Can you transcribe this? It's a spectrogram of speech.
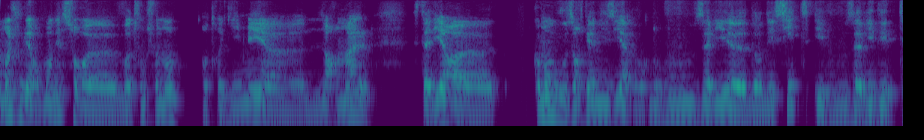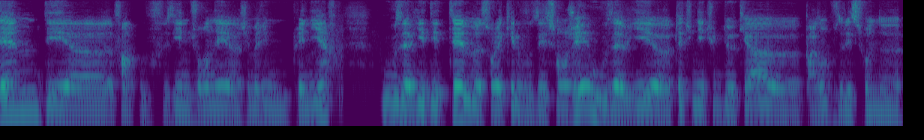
moi, je voulais rebondir sur votre fonctionnement, entre guillemets, normal, c'est-à-dire comment vous vous organisiez Donc, vous alliez dans des sites et vous aviez des thèmes, des, enfin, vous faisiez une journée, j'imagine, une plénière vous aviez des thèmes sur lesquels vous échangez, ou vous aviez euh, peut-être une étude de cas, euh, par exemple, vous allez sur une,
